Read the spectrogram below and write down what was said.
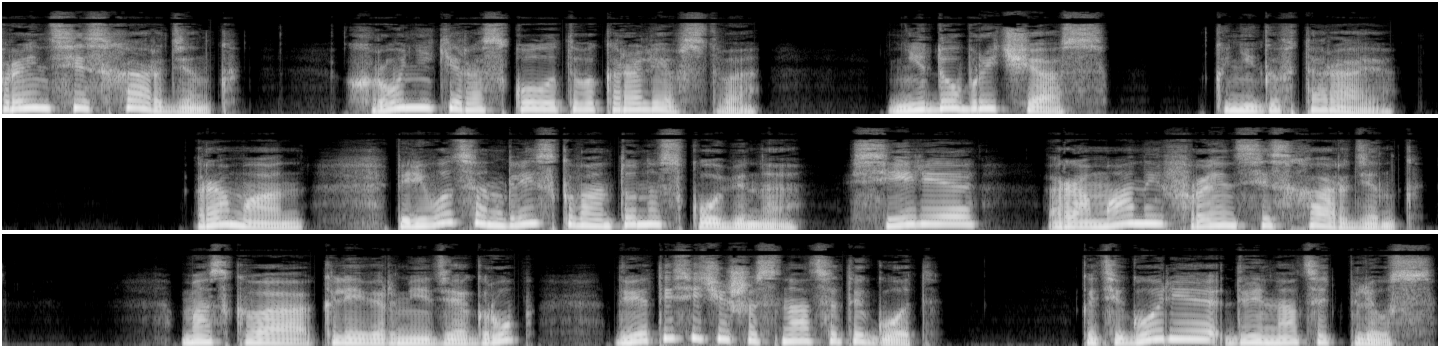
Фрэнсис Хардинг. Хроники расколотого королевства. Недобрый час. Книга вторая. Роман. Перевод с английского Антона Скобина. Серия «Романы Фрэнсис Хардинг». Москва. Клевер Медиа Групп. 2016 год. Категория 12+.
